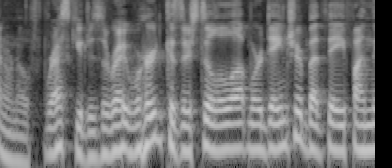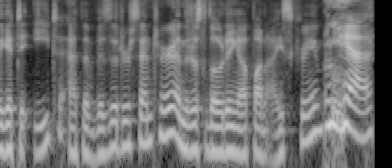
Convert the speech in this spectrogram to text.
I don't know if rescued is the right word because there's still a lot more danger, but they finally get to eat at the visitor center and they're just loading up on ice cream. Yeah.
